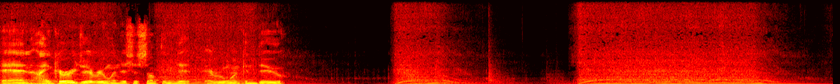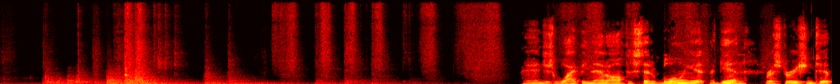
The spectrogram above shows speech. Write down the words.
And I encourage everyone this is something that everyone can do just wiping that off instead of blowing it again restoration tip,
